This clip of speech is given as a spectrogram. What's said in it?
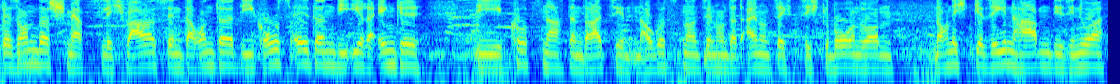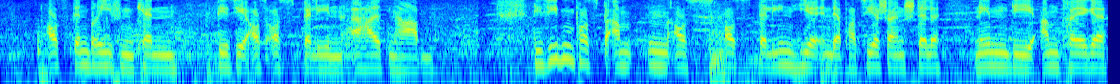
besonders schmerzlich war. Es sind darunter die Großeltern, die ihre Enkel, die kurz nach dem 13. August 1961 geboren wurden, noch nicht gesehen haben, die sie nur aus den Briefen kennen, die sie aus Ostberlin erhalten haben. Die sieben Postbeamten aus Ostberlin hier in der Passierscheinstelle nehmen die Anträge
